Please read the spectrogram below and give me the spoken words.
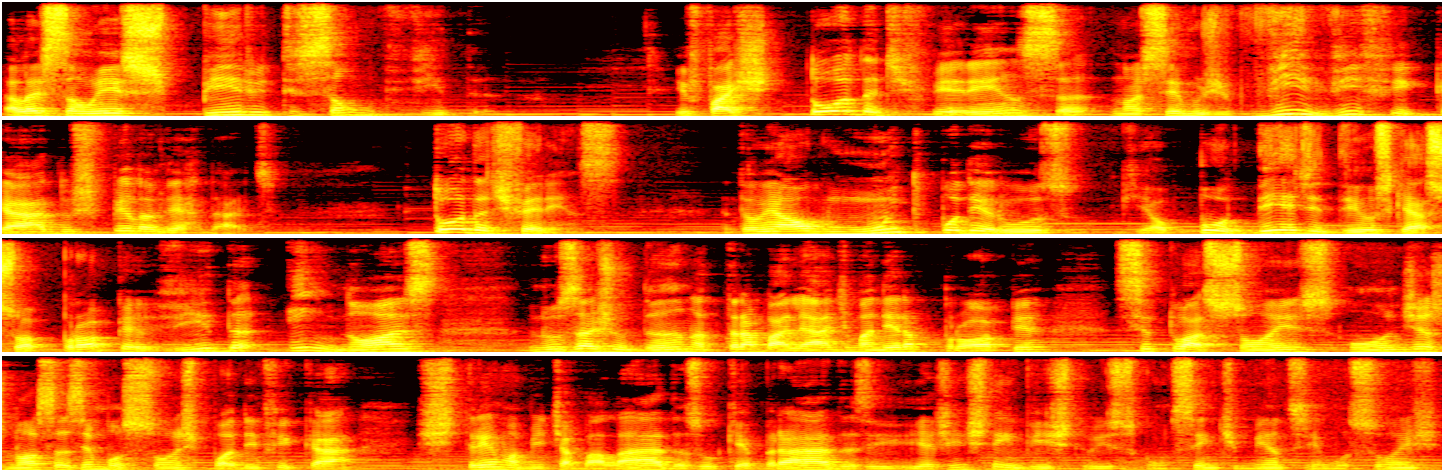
elas são espírito e são vida. E faz toda a diferença nós sermos vivificados pela verdade toda a diferença. Então é algo muito poderoso, que é o poder de Deus, que é a sua própria vida em nós, nos ajudando a trabalhar de maneira própria, situações onde as nossas emoções podem ficar extremamente abaladas ou quebradas, e, a gente tem visto isso com sentimentos e emoções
